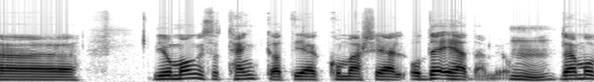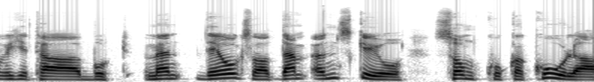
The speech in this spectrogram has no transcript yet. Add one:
uh, det er jo mange som tenker at de er kommersielle, og det er de jo. Mm. Det må vi ikke ta bort. Men det er også sånn at de ønsker jo, som Coca-Cola,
